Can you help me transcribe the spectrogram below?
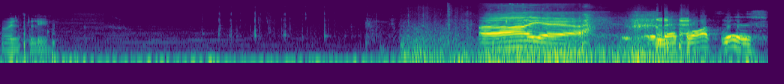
Well played. Ah, yeah. Let's watch this.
